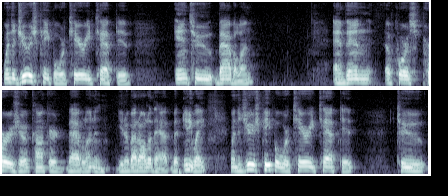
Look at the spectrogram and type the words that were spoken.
When the Jewish people were carried captive into Babylon, and then, of course, Persia conquered Babylon, and you know about all of that. But anyway, when the Jewish people were carried captive to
